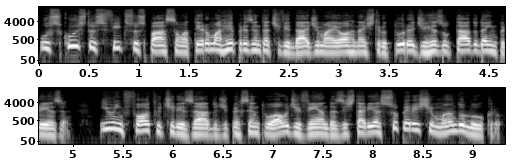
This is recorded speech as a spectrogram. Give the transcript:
os custos fixos passam a ter uma representatividade maior na estrutura de resultado da empresa, e o enfoque utilizado de percentual de vendas estaria superestimando o lucro.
